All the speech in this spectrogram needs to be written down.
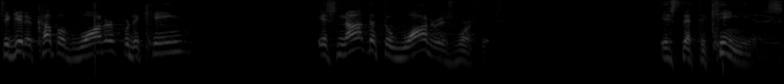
to get a cup of water for the King, it's not that the water is worth it, it's that the king is.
